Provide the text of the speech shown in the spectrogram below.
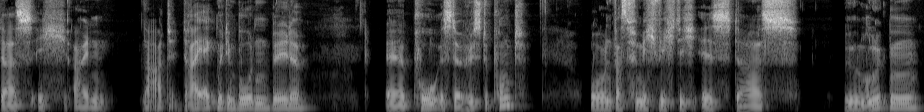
dass ich ein, eine Art Dreieck mit dem Boden bilde. Äh, po ist der höchste Punkt. Und was für mich wichtig ist, dass Rücken,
